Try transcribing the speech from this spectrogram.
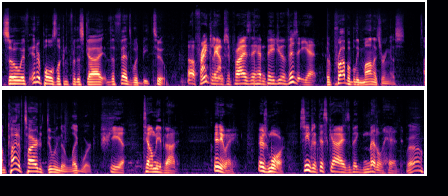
So if Interpol's looking for this guy, the feds would be too. Well, frankly, I'm surprised they haven't paid you a visit yet. They're probably monitoring us. I'm kind of tired of doing their legwork. Yeah, tell me about it. Anyway, there's more. Seems that this guy is a big metalhead. Well,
